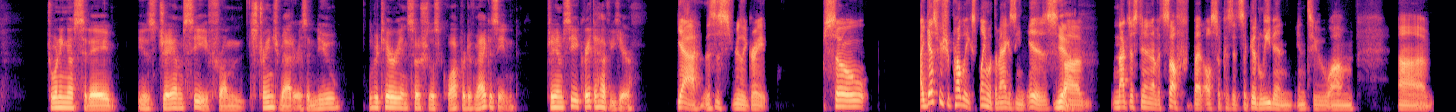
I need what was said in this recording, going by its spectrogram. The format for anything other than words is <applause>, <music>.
joining us today is JMC from Strange Matters, a new libertarian socialist cooperative magazine. JMC, great to have you here. Yeah, this is really great. So, I guess we should probably explain what the magazine is. Yeah. Uh, not just in and of itself, but also because it's a good lead in into um, uh,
